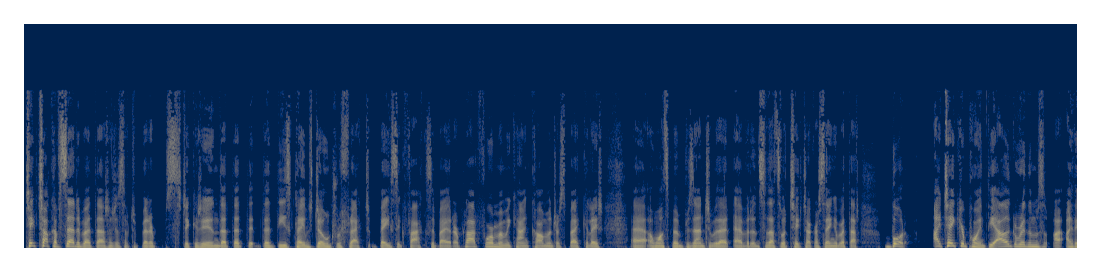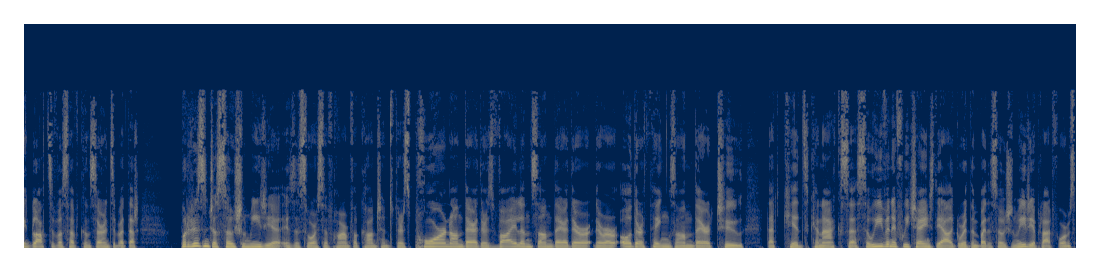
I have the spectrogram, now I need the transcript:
TikTok have said about that, I just have to better stick it in, that, that, that, that these claims don't reflect basic facts about our platform and we can't comment or speculate uh, on what's been presented without evidence. So that's what TikTok are saying about that. But I take your point. The algorithms, I think lots of us have concerns about that. But it isn't just social media is a source of harmful content. There's porn on there, there's violence on there, there are, there are other things on there too that kids can access. So even if we change the algorithm by the social media platforms,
